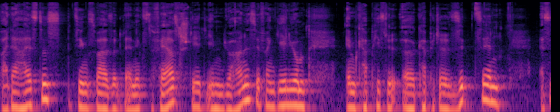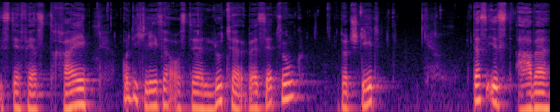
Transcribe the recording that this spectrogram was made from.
Weiter heißt es, beziehungsweise der nächste Vers steht im Johannesevangelium im Kapitel, äh, Kapitel 17. Es ist der Vers 3 und ich lese aus der Luther-Übersetzung. Dort steht, das ist aber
